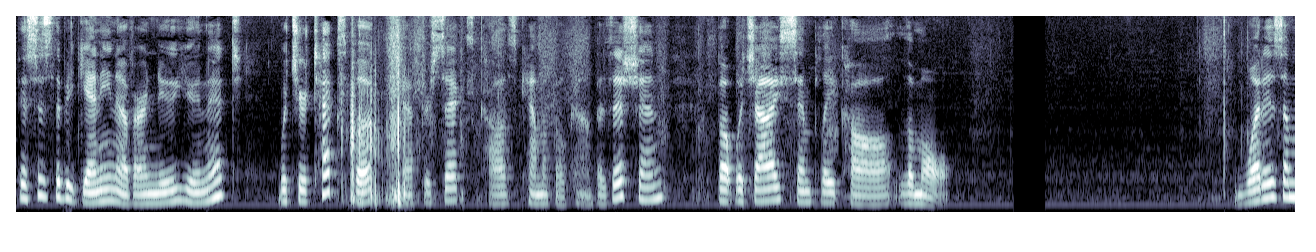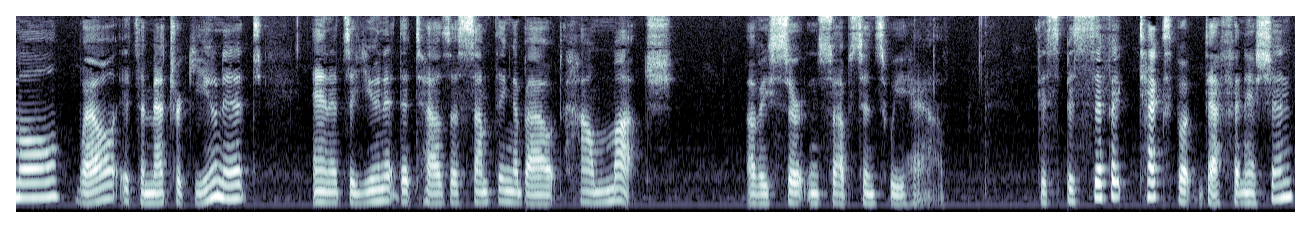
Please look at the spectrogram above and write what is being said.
This is the beginning of our new unit, which your textbook, Chapter 6, calls Chemical Composition, but which I simply call the mole. What is a mole? Well, it's a metric unit, and it's a unit that tells us something about how much of a certain substance we have. The specific textbook definition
